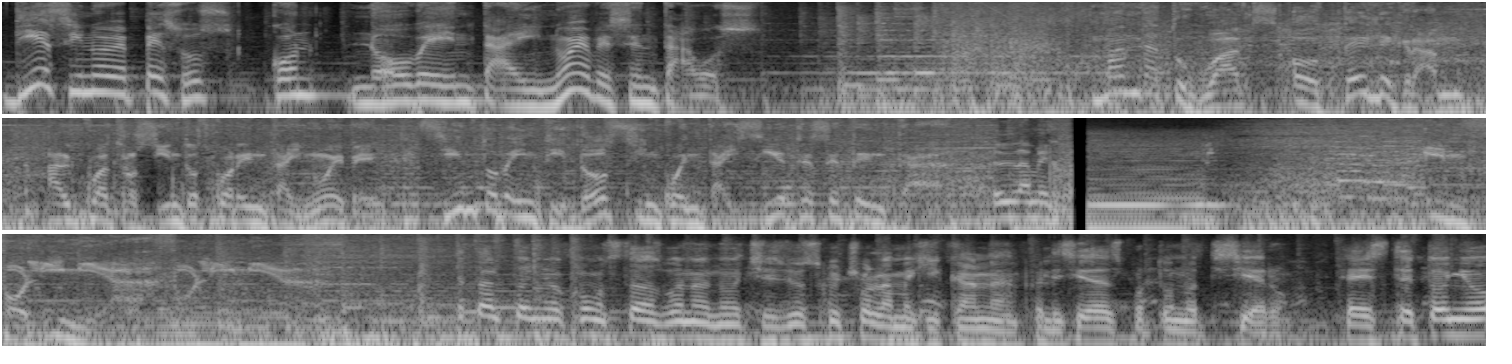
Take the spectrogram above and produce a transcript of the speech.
19 pesos con 99 centavos. Manda tu WhatsApp o Telegram al 449-122-5770. La mejor. Infolínea. ¿Qué tal, Toño? ¿Cómo estás? Buenas noches. Yo escucho La Mexicana. Felicidades por tu noticiero. Este, Toño,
